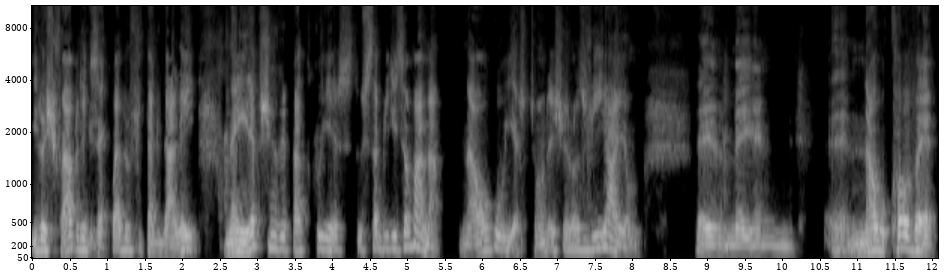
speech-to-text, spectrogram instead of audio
Ilość fabryk, zakładów i tak dalej w najlepszym wypadku jest ustabilizowana. Na ogół jeszcze one się rozwijają. Naukowe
